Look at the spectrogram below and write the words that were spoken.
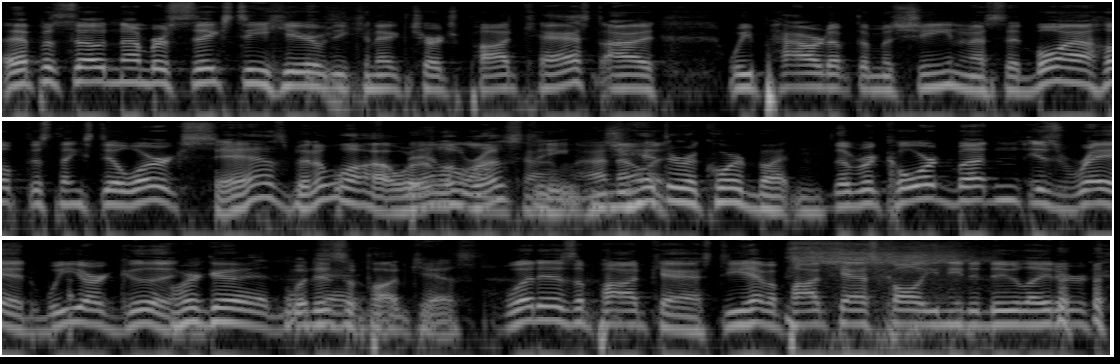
Episode number 60 here of the Connect Church podcast. I we powered up the machine and I said, "Boy, I hope this thing still works." Yeah, it's been a while. We're Been a little long rusty. I Did you hit it. the record button? The record button is red. We are good. We're good. What is a podcast? What is a podcast? Do you have a podcast call you need to do later?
